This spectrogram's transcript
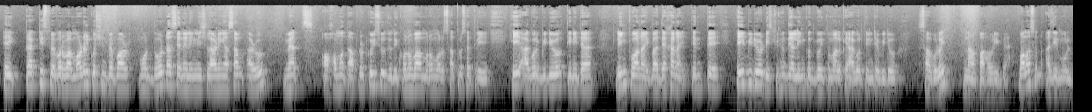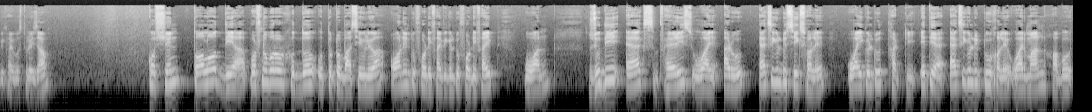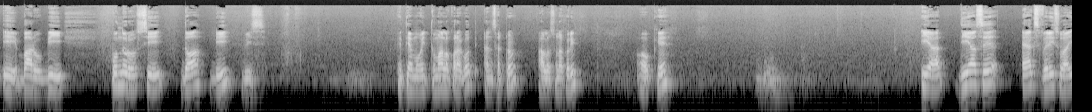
এই প্ৰেক্টিচ পেপাৰ বা মডেল কুৱেশ্যন পেপাৰ মোৰ দুটা চেনেল ইংলিছ লাৰ্ণিং আছাম আৰু মেথছ অসমত আপলোড কৰিছোঁ। যদি কোনোবা মৰমৰ ছাত্ৰ ছাত্ৰীয়ে সেই আগৰ ভিডিঅ' তিনিটা লিংক পোৱা নাই বা দেখা নাই, তেন্তে এই ভিডিঅ'ৰ ডিছক্ৰিপশ্যন দিয়া লিংকত গৈ তোমালোকে আগৰ তিনিটা ভিডিঅ' চাবলৈ নাপাহৰিবা। বলাচোন, আজিৰ মূল বিষয়বস্তুলৈ যাওঁ। কুৱেশ্যন তলত দিয়া প্ৰশ্নবোৰৰ শুদ্ধ উত্তৰটো বাছি উলিওৱা one into forty five equal to forty five one যদি এক্স ভেৰিজ ৱাই আৰু এক্স ইকুৱেল টু ছিক্স হ'লে ৱাই ইকুৱেল টু থাৰ্টি এতিয়া এক্স ইকুৱেল টু টু হ'লে ৱাইৰ মান হ'ব এ বাৰ বি পোন্ধৰ চি দহ ডি বিছ এতিয়া মই তোমালোকৰ আগত এনচাৰটো আলোচনা কৰিম। অ'কে ইয়াত দিয়া আছে X varies Y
